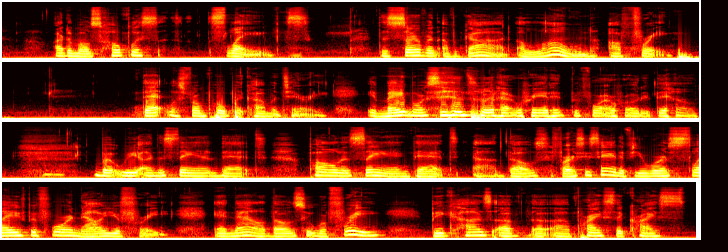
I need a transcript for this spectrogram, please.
are the most hopeless slaves. The servant of God alone are free. That was from pulpit commentary. It made more sense when I read it before I wrote it down. But we understand that Paul is saying that uh, those, first he said, if you were a slave before, now you're free. And now those who were free, because of the uh, price that Christ's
